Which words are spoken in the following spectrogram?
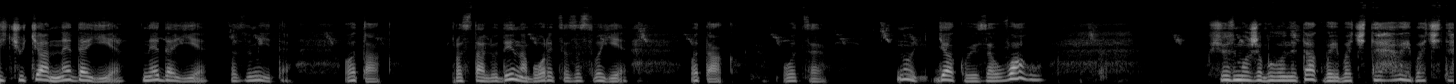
відчуття не дає, не дає. Розумієте? Отак. Проста людина бореться за своє. Отак. Оце. Ну, дякую за увагу. Щось може було не так, вибачте, вибачте.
